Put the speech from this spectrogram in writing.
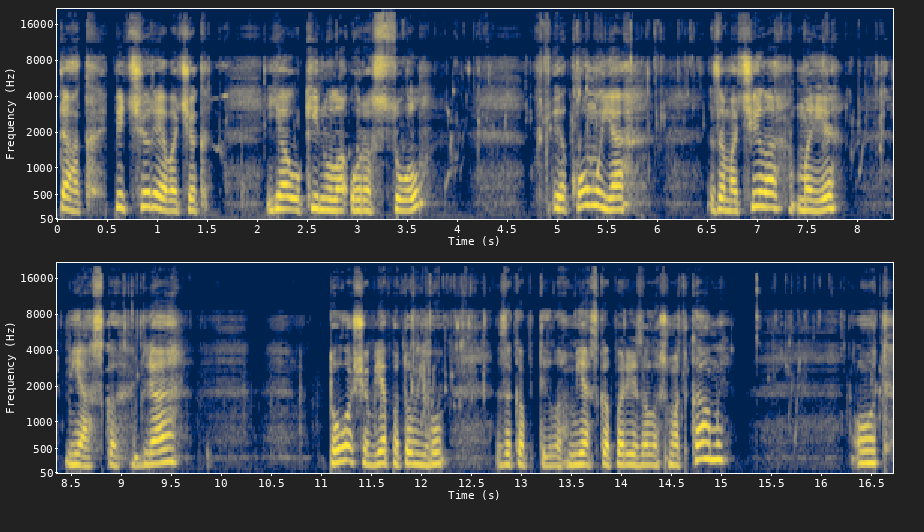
Так, під черевочок я укинула у розсол, в якому я замочила моє м'яско для того, щоб я потім його закоптила. М'яско порізала шматками. От.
